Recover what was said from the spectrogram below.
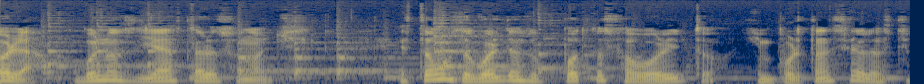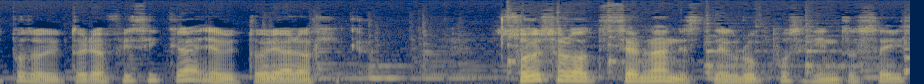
Hola, buenos días, tardes o noches. Estamos de vuelta en su podcast favorito, Importancia de los tipos de auditoría física y auditoría lógica. Soy Salvador Hernández, del grupo 606,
